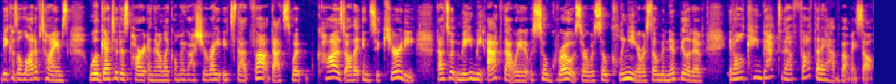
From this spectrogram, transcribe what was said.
Because a lot of times we'll get to this part and they're like, oh my gosh, you're right. It's that thought. That's what caused all that insecurity. That's what made me act that way that was so gross or was so clingy or was so manipulative. It all came back to that thought that I have about myself,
